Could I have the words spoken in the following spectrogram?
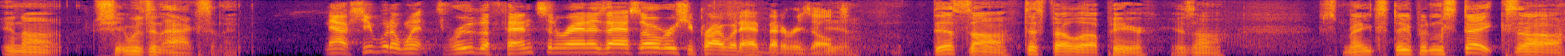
In uh, she it was an accident. Now, if she would have went through the fence and ran his ass over, she probably would have had better results. Yeah. This uh this fella up here is uh just made stupid mistakes. Uh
